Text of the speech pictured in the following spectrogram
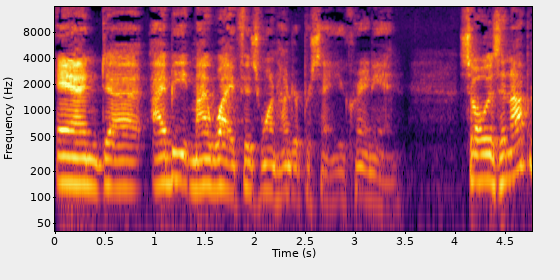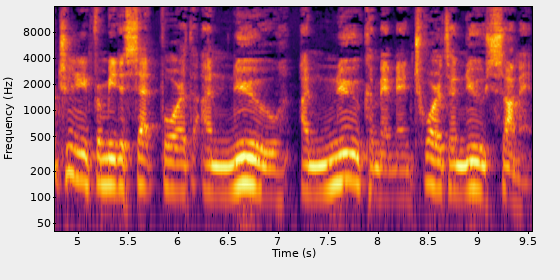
And uh, I be my wife is 100% Ukrainian. So it was an opportunity for me to set forth a new a new commitment towards a new summit.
